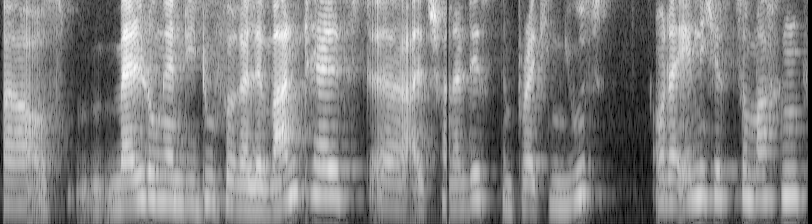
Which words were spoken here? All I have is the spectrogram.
äh, aus Meldungen, die du für relevant hältst, äh, als Journalist in Breaking News oder ähnliches zu machen.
